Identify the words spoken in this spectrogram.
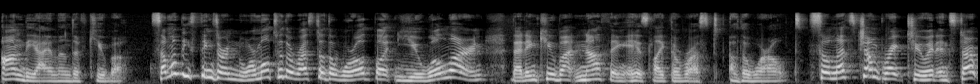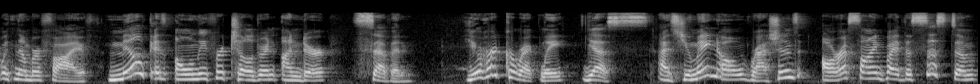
on the island of Cuba. Some of these things are normal to the rest of the world, but you will learn that in Cuba, nothing is like the rest of the world. So let's jump right to it and start with number five. Milk is only for children under seven. You heard correctly, yes. As you may know, rations are assigned by the system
